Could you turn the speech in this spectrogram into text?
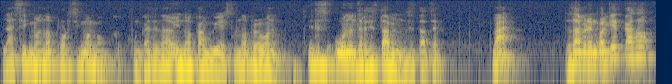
la sigma, ¿no? Por sigma concatenado y no cambió esto, ¿no? Pero bueno, este es 1 entre z menos z0, ¿va? Entonces, ver, en cualquier caso,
